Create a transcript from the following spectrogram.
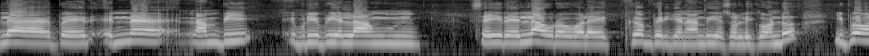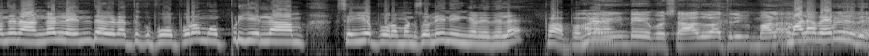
இல்லை இப்போ என்ன நம்பி இப்படி இப்படி எல்லாம் செய்கிற எல்லா உறவுகளுக்கும் பெரிய நன்றியை சொல்லிக்கொண்டு இப்போ வந்து நாங்கள் எந்த இடத்துக்கு போக போகிறோம் எப்படி எல்லாம் செய்ய போகிறோம்னு சொல்லி நீங்கள் இதில் பார்ப்போம். இப்போ சாதுவா திருப்பி மழை மழை வருது.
